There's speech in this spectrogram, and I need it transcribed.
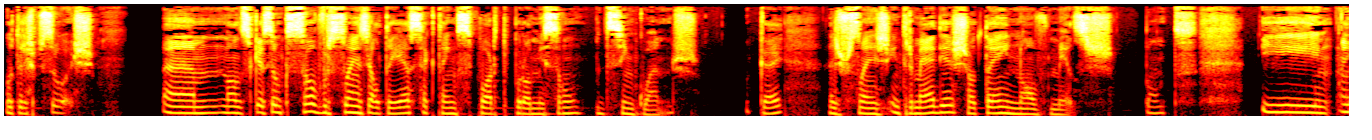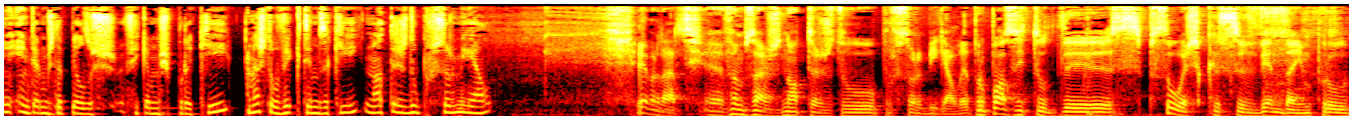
outras pessoas. Ahm, não se esqueçam que só versões LTS é que têm suporte por omissão de 5 anos. Ok? As versões intermédias só têm 9 meses. Pronto. E em, em termos de apelos, ficamos por aqui. Mas estou a ver que temos aqui notas do professor Miguel. É verdade. Eh, Vamos às notas do professor Miguel. A propósito de pessoas que se vendem por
